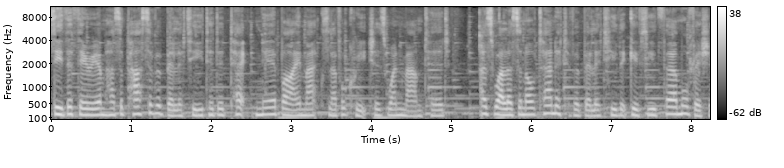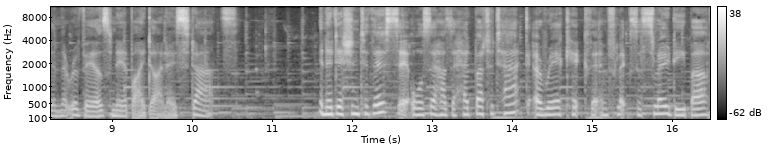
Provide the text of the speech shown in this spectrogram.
Sivatherium has a passive ability to detect nearby max level creatures when mounted, as well as an alternative ability that gives you thermal vision that reveals nearby dino stats. In addition to this, it also has a headbutt attack, a rear kick that inflicts a slow debuff,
